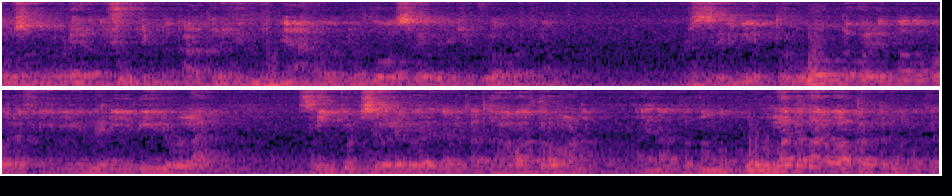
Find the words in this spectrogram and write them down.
ദിവസം എവിടെയായിരുന്നു ഷൂട്ടിംഗ് എന്നൊക്കെ ആൾക്കാർ ചോദിക്കുന്നു. ഞാൻ ഒരു ദിവസം അഭിനയിച്ചിട്ടുള്ള പടത്തിനകത്ത്. സിനിമയിൽ ത്രൂ ഔട്ട് വരുന്നത് പോലെ ഫീൽ ചെയ്യുന്ന രീതിയിലുള്ള സീക്വൻസുകളിൽ വരുന്ന ഒരു കഥാപാത്രമാണ്. അതിനകത്ത് നമുക്കുള്ള കഥാപാത്രത്തിന് നമുക്ക്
